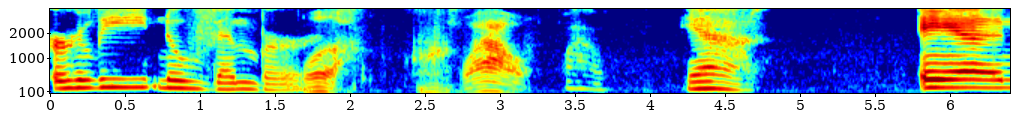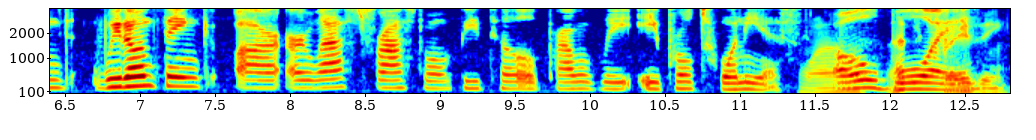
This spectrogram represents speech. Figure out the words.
early November. Ugh. Wow. Wow. Yeah. And we don't think our, our last frost won't be till probably April 20th. Wow. Oh, That's boy. crazy.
